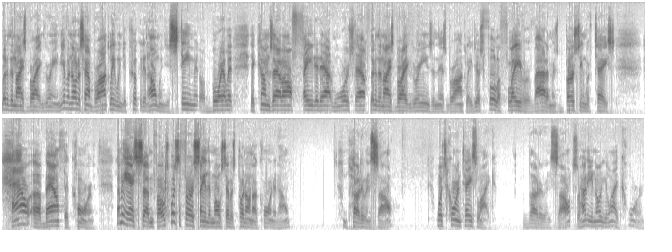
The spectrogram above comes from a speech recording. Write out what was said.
Look at the nice bright green. You ever notice how broccoli, when you cook it at home, when you steam it or boil it, it comes out all faded out and washed out? Look at the nice bright greens in this broccoli, just full of flavor, vitamins, bursting with taste. How about the corn? Let me ask you something, folks. What's the first thing that most of us put on our corn at home? Butter and salt. What's corn taste like? Butter and salt. So how do you know you like corn?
